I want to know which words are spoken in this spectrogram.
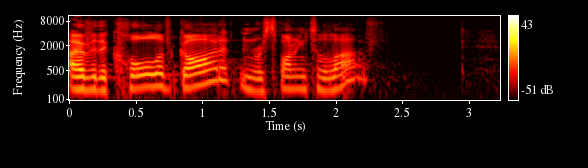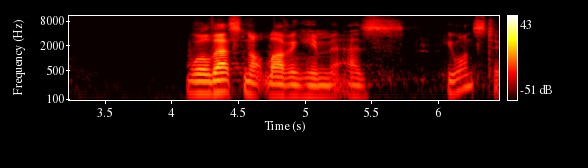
over the call of God and responding to love, well, that's not loving Him as He wants to.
